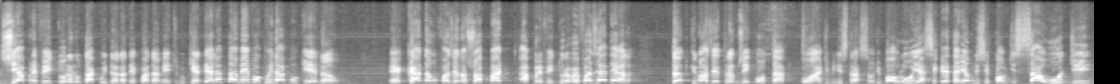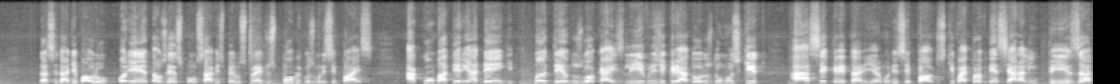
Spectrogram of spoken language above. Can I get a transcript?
se a prefeitura não está cuidando adequadamente do que é dela, eu também vou cuidar por quê? Não. É cada um fazendo a sua parte, a prefeitura vai fazer a dela. Tanto que nós entramos em contato com a administração de Bauru e a Secretaria Municipal de Saúde da cidade de Bauru orienta os responsáveis pelos prédios públicos municipais a combaterem a dengue, mantendo os locais livres de criadouros do mosquito. A Secretaria Municipal diz que vai providenciar a limpeza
